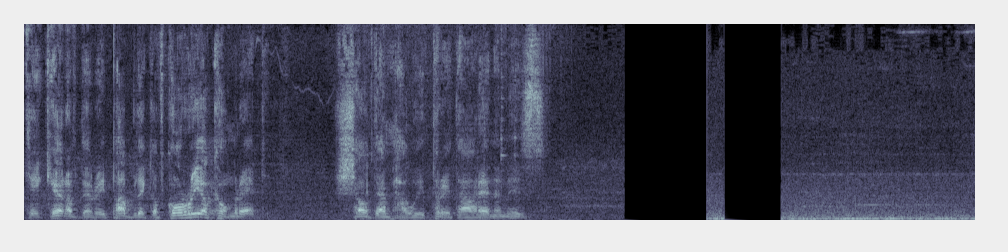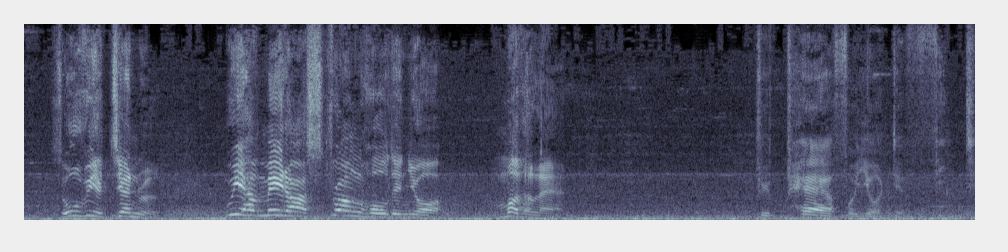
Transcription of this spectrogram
Take care of the Republic of Korea, comrade. Show them how we treat our enemies. Soviet General, we have made our stronghold in your motherland. Prepare for your defeat.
